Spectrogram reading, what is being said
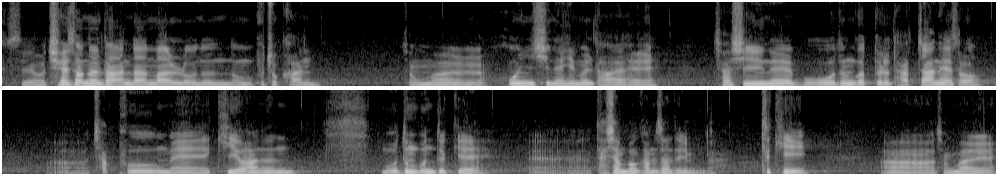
글쎄요 최선을 다한다는 말로는 너무 부족한 정말 혼신의 힘을 다해 자신의 모든 것들을 다 짜내서 어, 작품에 기여하는 모든 분들께 에, 다시 한번 감사드립니다. 특히 아, 정말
